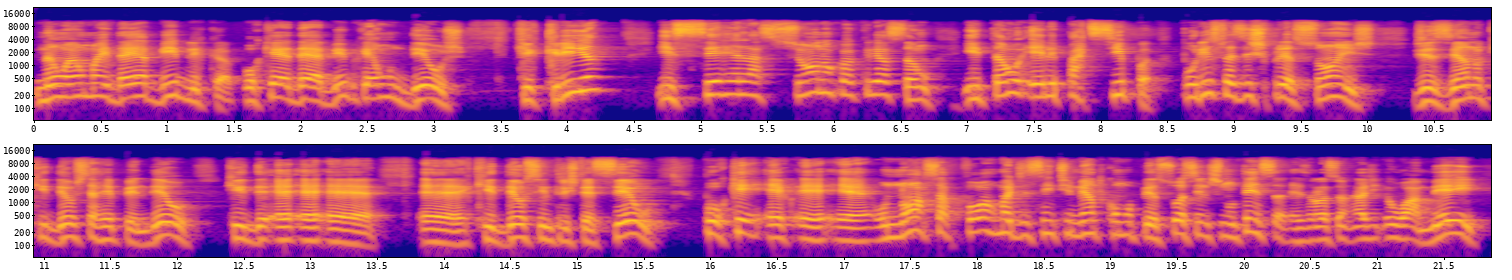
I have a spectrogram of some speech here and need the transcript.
não é uma ideia bíblica, porque a ideia bíblica é um Deus que cria e se relaciona com a criação. Então ele participa. Por isso as expressões dizendo que Deus se arrependeu, que, é, é, é, é que Deus se entristeceu, porque é, é, é, a nossa forma de sentimento como pessoa, se a gente não tem essa relação, eu amei,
